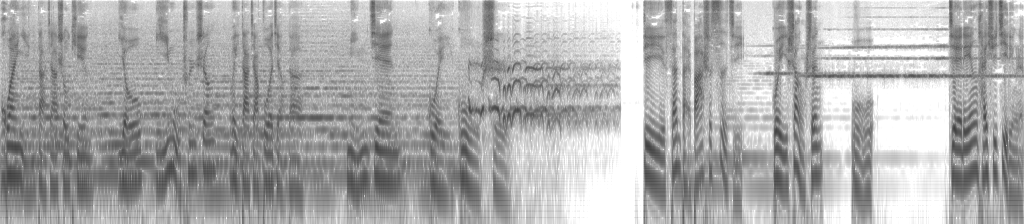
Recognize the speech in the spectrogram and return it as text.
欢迎大家收听由一木春生为大家播讲的民间鬼故事第三百八十四集《鬼上身五》。解铃还需系铃人，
